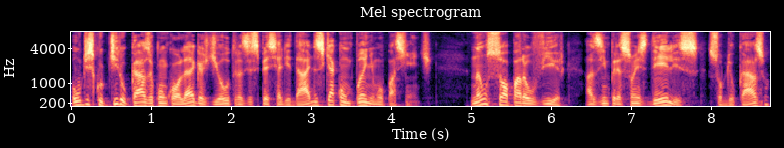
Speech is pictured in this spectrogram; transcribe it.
ou discutir o caso com colegas de outras especialidades que acompanham o paciente. Não só para ouvir as impressões deles sobre o caso,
